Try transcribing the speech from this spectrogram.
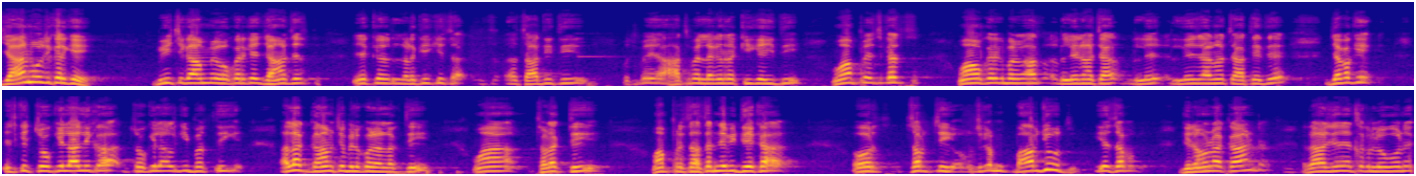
जानबूझ करके, बीच गाँव में होकर के जहाँ जिस एक लड़की की शादी थी उस पर हाथ में लगन रखी गई थी, वहाँ पेचकस वहाँ होकर के बारात लेना चाह ले, ले जाना चाहते थे। जबकि इसकी चौकीलाली का चौकीलाल की बस्ती अलग गाँव से बिल्कुल अलग थी। वहाँ सड़क थी वहाँ प्रशासन ने भी देखा और सब चीज़ उसके बावजूद ये सब घिनौना कांड राजनीतिक लोगों ने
